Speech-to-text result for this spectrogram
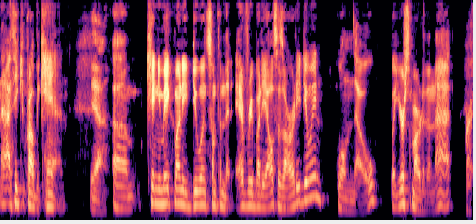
I think you probably can. Yeah. Um, can you make money doing something that everybody else is already doing? Well, no, but you're smarter than that, right?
